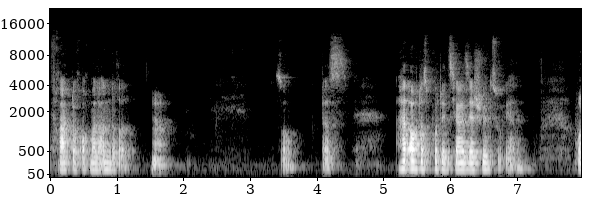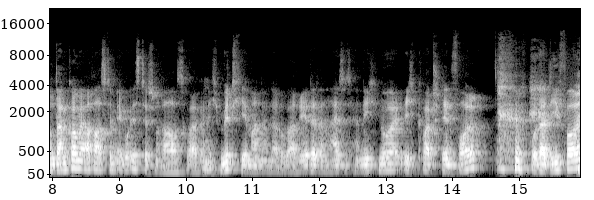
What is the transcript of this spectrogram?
fragt doch auch mal andere. Ja. So, das hat auch das Potenzial, sehr schön zu werden. Und dann kommen wir auch aus dem Egoistischen raus, weil wenn ich mit jemandem darüber rede, dann heißt es ja nicht nur, ich quatsch den voll oder die voll,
